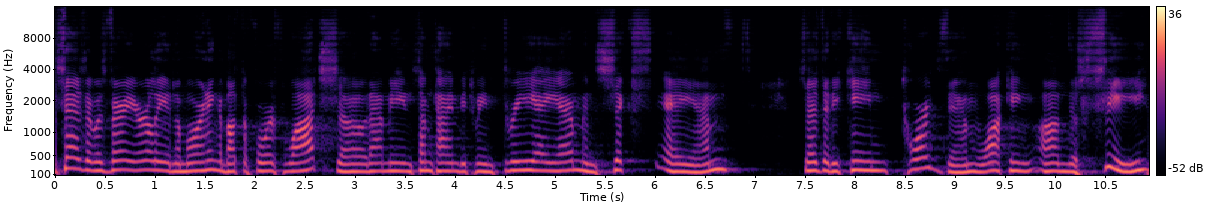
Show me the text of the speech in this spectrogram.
It says it was very early in the morning, about the fourth watch, so that means sometime between 3 a.m. and 6 a.m. It says that he came towards them walking on the sea.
